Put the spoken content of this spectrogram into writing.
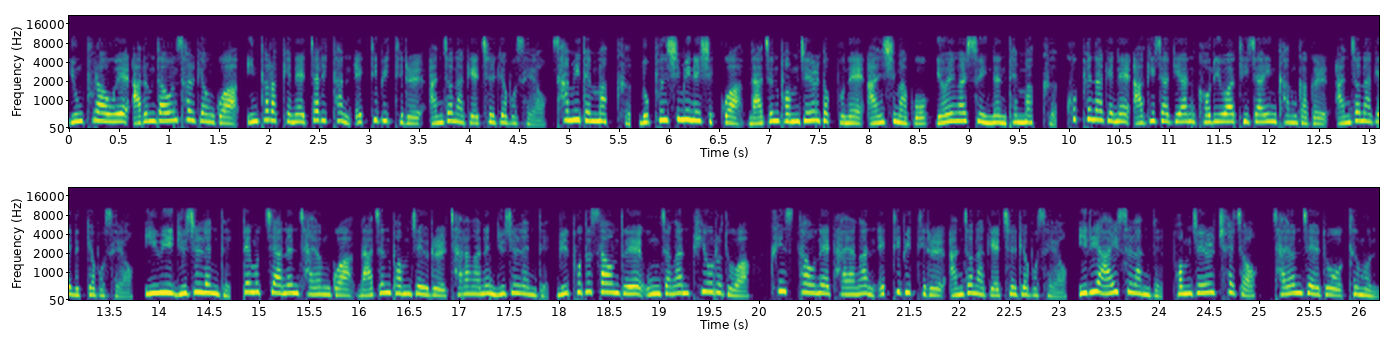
융프라우의 아름다운 설경과 인터라켄의 짜릿한 액티비티를 안전하게 즐겨보세요. 3위 덴마크. 높은 시민의식과 낮은 범죄율 덕분에 안심하고 여행할 수 있는 덴마크. 코펜하겐의 아기자기한 거리와 디자인 감각을 안전하게 느껴보세요. 2위 뉴질랜드. 때묻지 않은 자연과 낮은 범죄율을 자랑하는 뉴질랜드. 밀포드 사운드의 웅장한 피오르드와 퀸 스타운의 다양한 액티비티를 안전하게 즐겨보세요. 1위 아이슬란드. 범죄율 최저, 자연재해도 드문.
